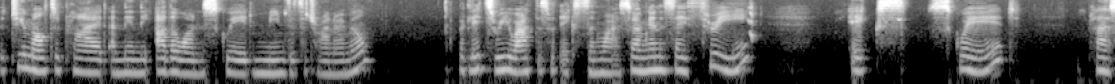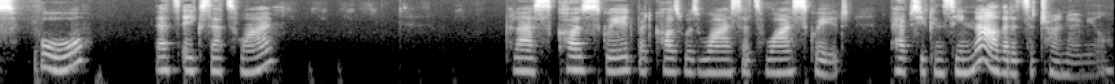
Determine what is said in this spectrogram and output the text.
the 2 multiplied, and then the other one squared means it's a trinomial. But let's rewrite this with x's and y's. So I'm going to say 3x squared plus 4, that's x, that's y, plus cos squared, but cos was y, so it's y squared. Perhaps you can see now that it's a trinomial.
